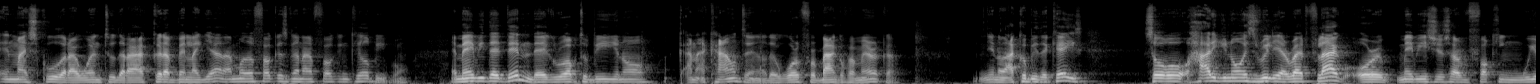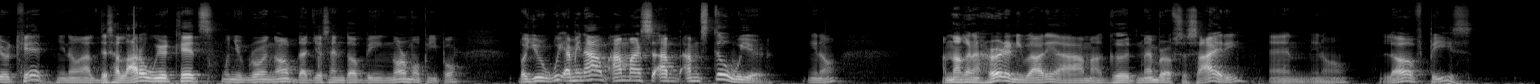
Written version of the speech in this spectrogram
in my school that I went to that I could have been like, yeah, that motherfucker's gonna fucking kill people, and maybe they didn't. They grew up to be, you know, an accountant or they work for Bank of America. You know, that could be the case. So how do you know it's really a red flag, or maybe it's just a fucking weird kid? You know, uh, there's a lot of weird kids when you're growing up that just end up being normal people but you're weird. I mean, I'm, I'm, I'm still weird, you know. I'm not gonna hurt anybody. I'm a good member of society, and you know, love, peace.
